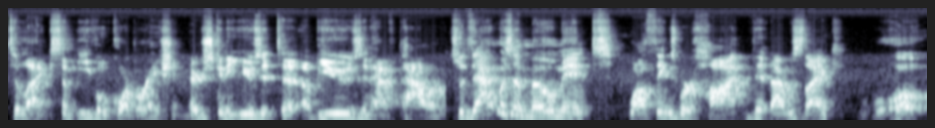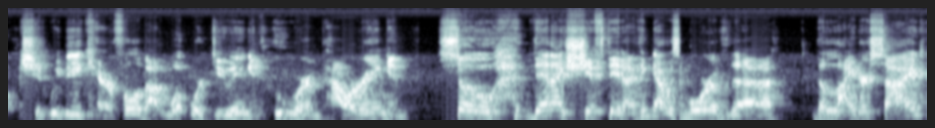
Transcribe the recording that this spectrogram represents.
to like some evil corporation. They're just going to use it to abuse and have power. So that was a moment while things were hot that I was like, whoa, should we be careful about what we're doing and who we're empowering? And so then I shifted. I think that was more of the the lighter side.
